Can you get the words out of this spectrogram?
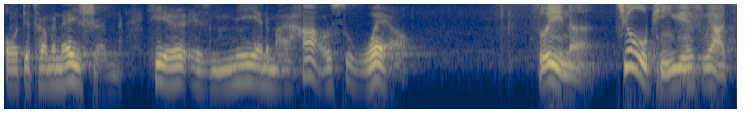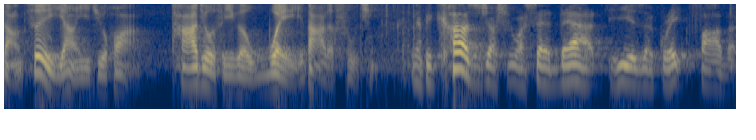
or determination. Here is me and my house will. 所以呢，就凭约书亚讲这样一句话，他就是一个伟大的父亲。And because Joshua said that, he is a great father.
